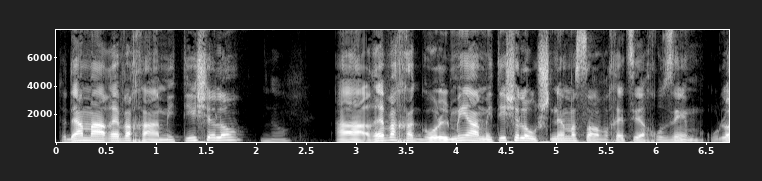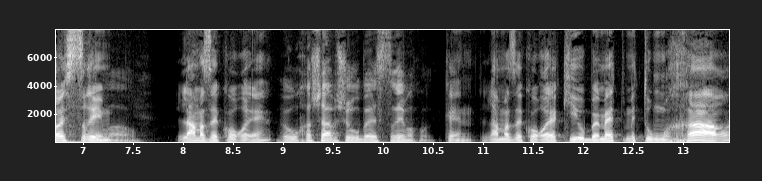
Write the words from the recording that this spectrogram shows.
אתה יודע מה הרווח האמיתי שלו? נו, הרווח הגולמי האמיתי שלו הוא 12.5 אחוזים, הוא לא 20. וואו. למה זה קורה? והוא חשב שהוא ב-20 אחוז. כן, למה זה קורה? כי הוא באמת מתומחר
